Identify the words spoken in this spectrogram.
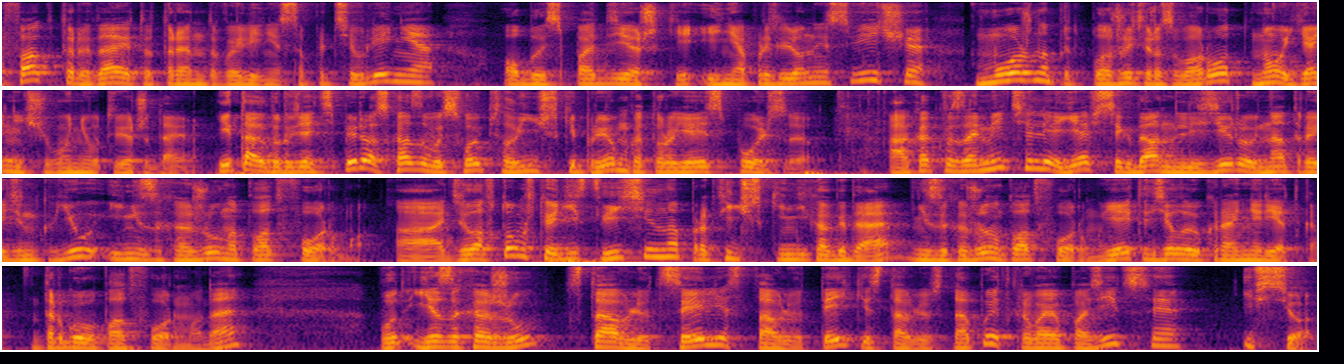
факторы, да, это трендовая линия сопротивления, область поддержки и неопределенные свечи, можно предположить разворот, но я ничего не утверждаю. Итак, друзья, теперь рассказываю свой психологический прием, который я использую. А как вы заметили, я всегда анализирую на TradingView и не захожу на платформу. А, дело в том, что я действительно практически никогда не захожу на платформу. Я это делаю крайне редко, на торговую платформу, да. Вот я захожу, ставлю цели, ставлю тейки, ставлю стопы, открываю позиции и все.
